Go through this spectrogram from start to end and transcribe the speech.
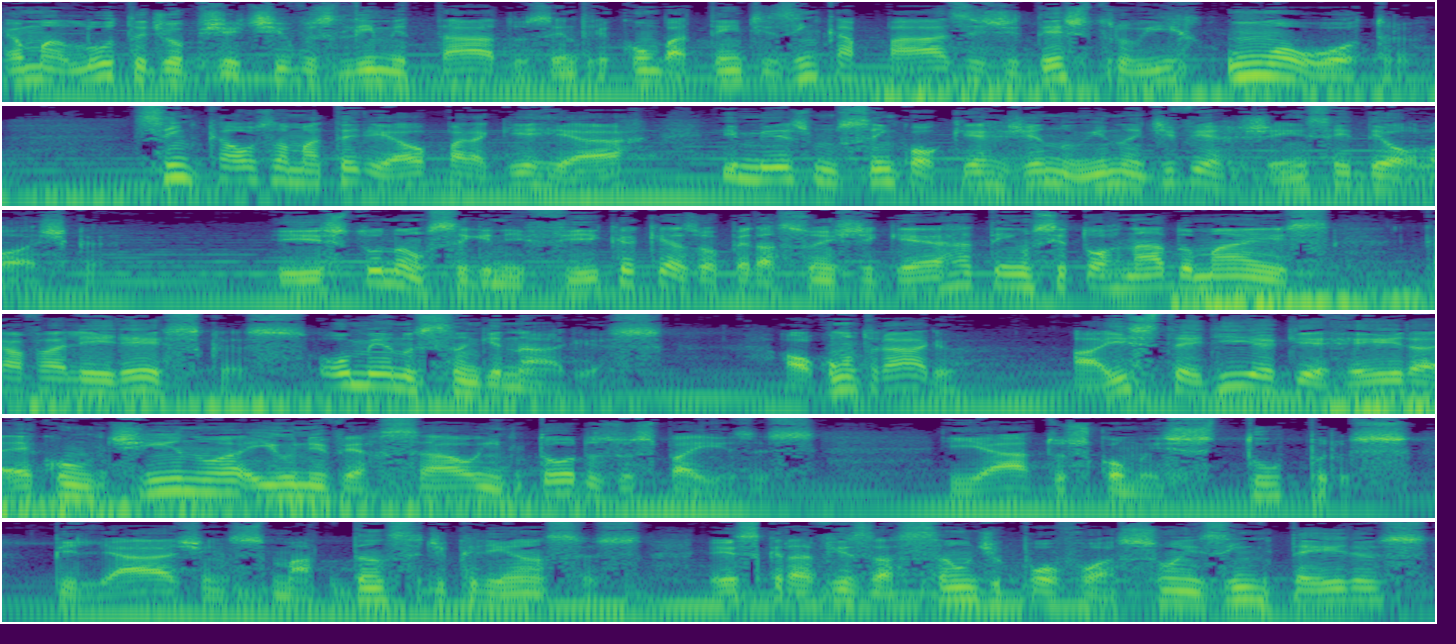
É uma luta de objetivos limitados entre combatentes incapazes de destruir um ao outro, sem causa material para guerrear e mesmo sem qualquer genuína divergência ideológica. Isto não significa que as operações de guerra tenham se tornado mais cavalheirescas ou menos sanguinárias. Ao contrário, a histeria guerreira é contínua e universal em todos os países. E atos como estupros, pilhagens, matança de crianças, escravização de povoações inteiras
